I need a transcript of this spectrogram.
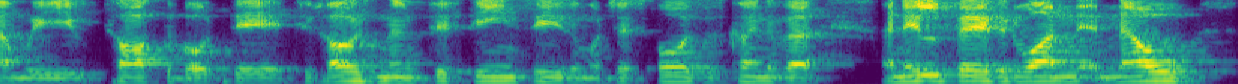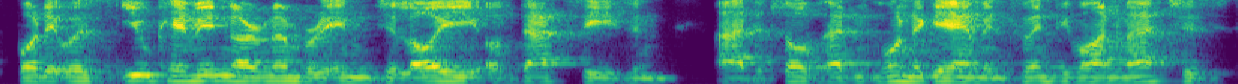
and we talked about the 2015 season, which I suppose is kind of a an ill-fated one now. But it was you came in, I remember, in July of that season. Uh, the club hadn't won a game in 21 matches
